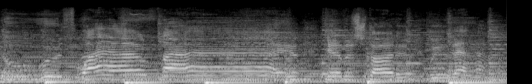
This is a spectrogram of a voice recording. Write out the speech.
no worthwhile fire ever started without.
